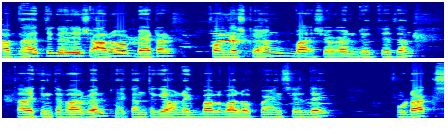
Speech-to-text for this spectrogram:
আপনাদের থেকে যদি আরও বেটার পঞ্চাশ কয়েন বা একশো কয়েন দিতে চান তারা কিনতে পারবেন। এখান থেকে অনেক ভালো ভালো কয়েন সেল দেয়। প্রোডাক্টস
